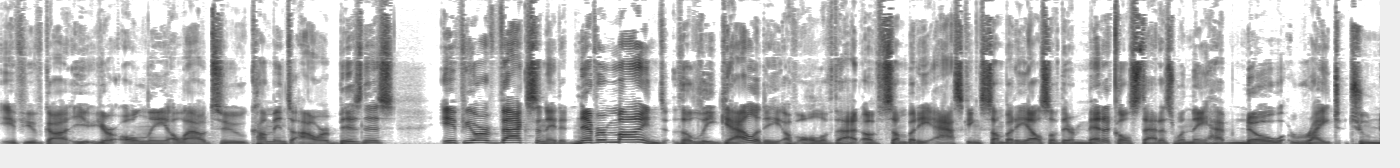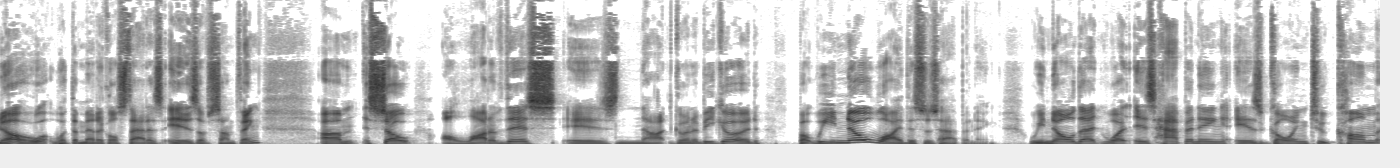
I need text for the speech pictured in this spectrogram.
if you've got, you're only allowed to come into our business if you're vaccinated. Never mind the legality of all of that, of somebody asking somebody else of their medical status when they have no right to know what the medical status is of something. Um, so a lot of this is not going to be good, but we know why this is happening. We know that what is happening is going to come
